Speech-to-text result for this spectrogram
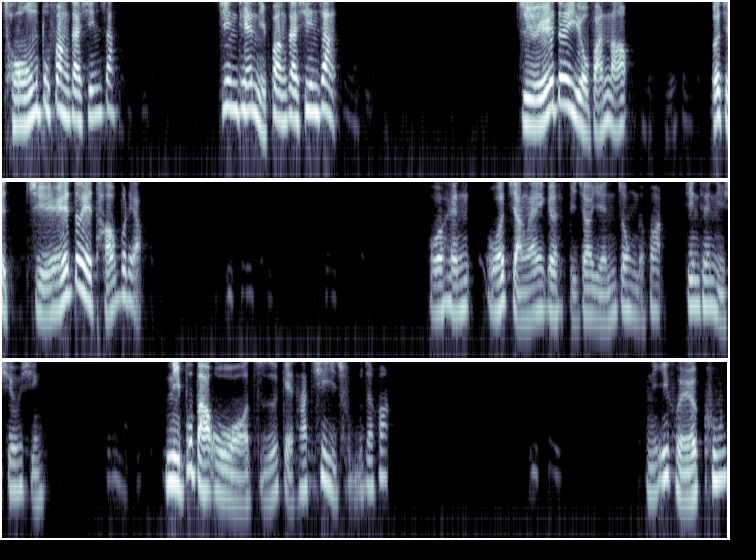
从不放在心上。今天你放在心上，绝对有烦恼，而且绝对逃不了。我很，我讲了一个比较严重的话：今天你修行，你不把我执给他去除的话，你一会儿哭，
